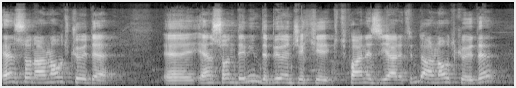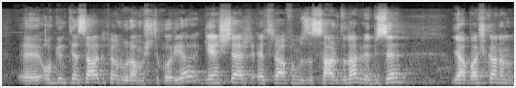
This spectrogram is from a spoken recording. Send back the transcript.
en son Arnavutköy'de e, en son demeyeyim de bir önceki kütüphane ziyaretimde Arnavutköy'de e, o gün tesadüfen uğramıştık oraya. Gençler etrafımızı sardılar ve bize ya başkanım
